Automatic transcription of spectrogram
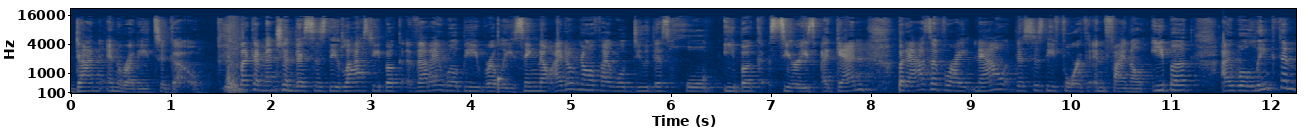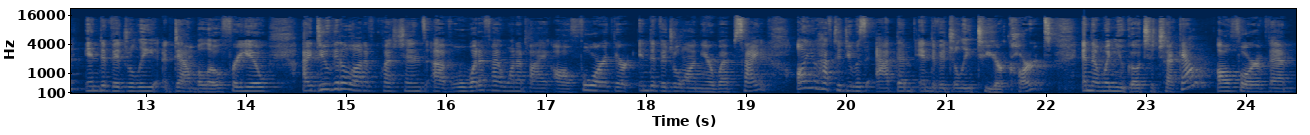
done and ready to go. Like I mentioned, this is the last ebook that I will be releasing. Now, I don't know if I will do this whole ebook series again, but as of right now, this is the fourth and final ebook. I will link them individually down below for you. I do get a lot of questions of, well, what if I wanna buy all four? They're individual on your website. All you have to do is add them individually to your cart. And then when you go to checkout, all four of them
